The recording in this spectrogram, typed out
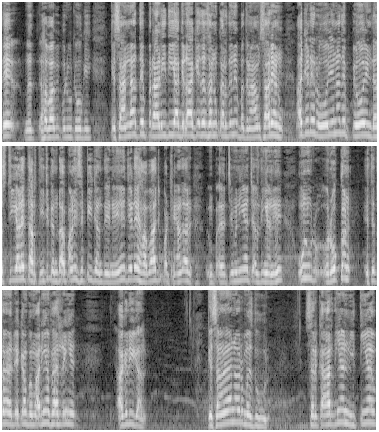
ਤੇ ਹਵਾ ਵੀ ਪੋਲੂਟ ਹੋ ਗਈ। ਕਿਸਾਨਾਂ ਤੇ ਪਰਾਲੀ ਦੀ ਅੱਗ ਲਾ ਕੇ ਤਾਂ ਸਾਨੂੰ ਕਰਦੇ ਨੇ ਬਦਨਾਮ ਸਾਰਿਆਂ ਨੂੰ। ਆ ਜਿਹੜੇ ਰੋਜ਼ ਇਹਨਾਂ ਦੇ ਪਿਓ ਇੰਡਸਟਰੀ ਵਾਲੇ ਧਰਤੀ 'ਚ ਗੰਦਾ ਪਾਣੀ ਸਿੱਟੀ ਜਾਂਦੇ ਨੇ, ਜਿਹੜੇ ਹਵਾ 'ਚ ਪੱਠਿਆਂ ਦਾ ਚਿਮਨੀਆਂ ਚੱਲਦੀਆਂ ਨੇ, ਉਹਨੂੰ ਰੋ- ਰੋਕਣ, ਇੱਥੇ ਤਾਂ ਅਨੇਕਾਂ ਬਿਮਾਰੀਆਂ ਫੈਲ ਰਹੀਆਂ। ਅਗਲੀ ਗੱਲ, ਕਿਸਾਨ ਔਰ ਮਜ਼ਦੂਰ, ਸਰਕਾਰ ਦੀਆਂ ਨੀਤੀਆਂ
